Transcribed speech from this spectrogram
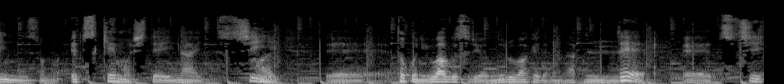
身にその絵付けもしていないですし、はい。えー特に上薬を塗るわけでもなくうん。て、えー土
